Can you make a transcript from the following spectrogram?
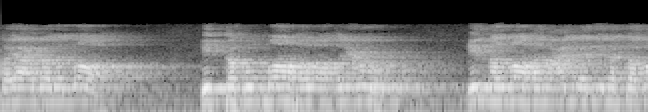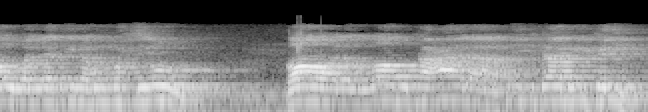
فيا عباد الله اتقوا الله وأطيعوه. إن الله مع الذين اتقوا والذين هم محسنون. قال الله تعالى في كتابه الكريم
